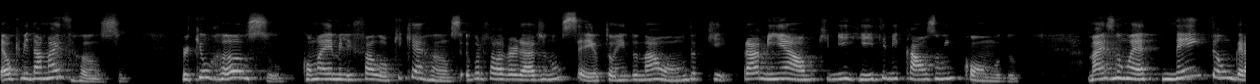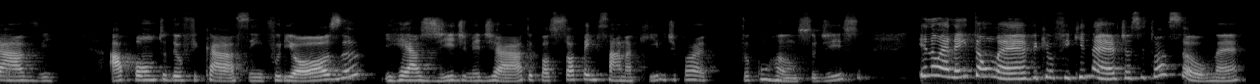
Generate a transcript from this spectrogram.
É o que me dá mais ranço. Porque o ranço, como a Emily falou, o que, que é ranço? Eu, por falar a verdade, não sei. Eu estou indo na onda, que para mim é algo que me irrita e me causa um incômodo. Mas não é nem tão grave a ponto de eu ficar assim, furiosa e reagir de imediato. Eu posso só pensar naquilo, tipo, ah, tô com ranço disso. E não é nem tão leve que eu fique inerte à situação, né?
